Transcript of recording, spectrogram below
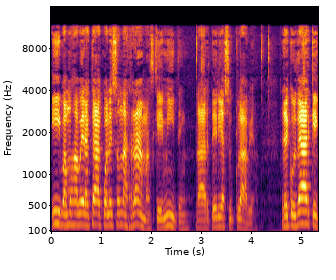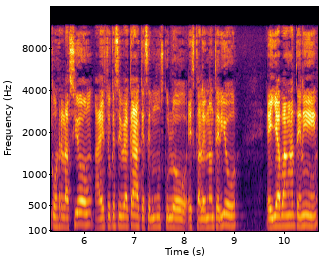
Y vamos a ver acá cuáles son las ramas que emiten la arteria subclavia. Recordar que con relación a esto que se ve acá, que es el músculo escaleno anterior, ellas van a tener,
